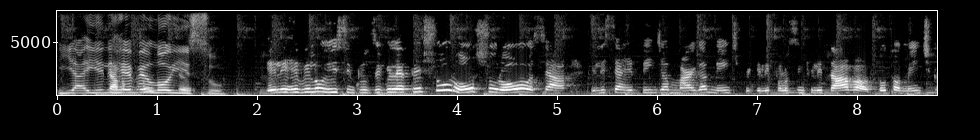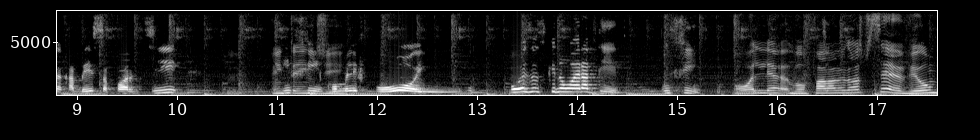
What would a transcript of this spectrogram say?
E aí ele revelou isso. Ele revelou isso, inclusive ele até chorou, chorou, se a- ele se arrepende amargamente, porque ele falou assim que ele tava totalmente com a cabeça fora de si, Entendi. enfim, como ele foi, coisas que não era dele, enfim. Olha, vou falar um negócio pra você, viu?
